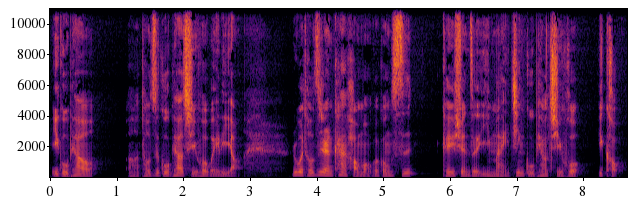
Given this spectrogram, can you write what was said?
以股票啊、投资股票期货为例啊，如果投资人看好某个公司，可以选择以买进股票期货一口，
